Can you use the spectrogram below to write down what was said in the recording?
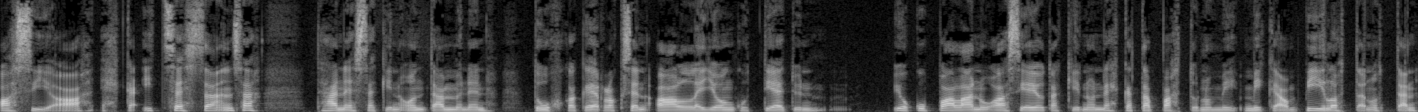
asiaa ehkä itsessänsä hänessäkin on tämmöinen tuhkakerroksen alle jonkun tietyn joku palannut asia, jotakin on ehkä tapahtunut, mikä on piilottanut tämän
